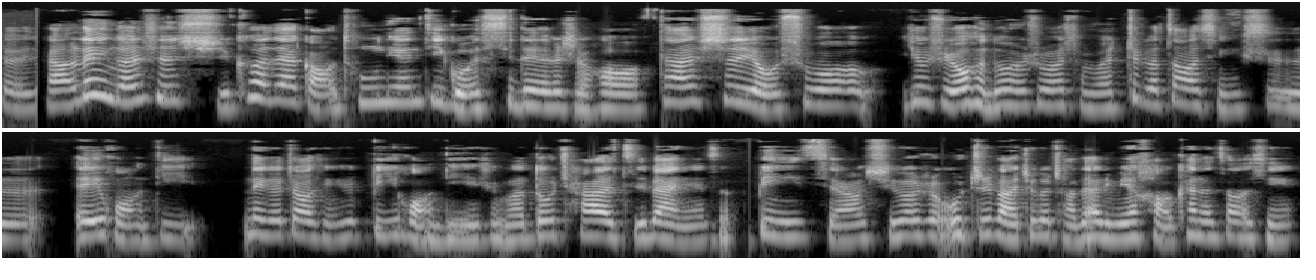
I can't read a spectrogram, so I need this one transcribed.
对，然后另一个是徐克在搞《通天帝国》系列的时候，他是有说，就是有很多人说什么这个造型是 A 皇帝。那个造型是逼皇帝，什么都差了几百年怎么并一起。然后徐克说：“我只把这个朝代里面好看的造型，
